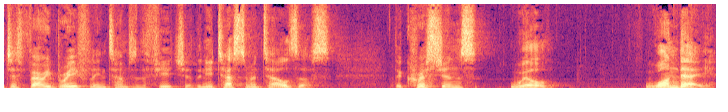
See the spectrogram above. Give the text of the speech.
just very briefly, in terms of the future, the New Testament tells us that Christians will one day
